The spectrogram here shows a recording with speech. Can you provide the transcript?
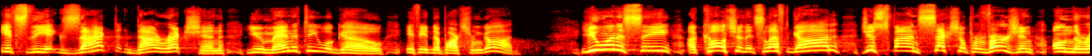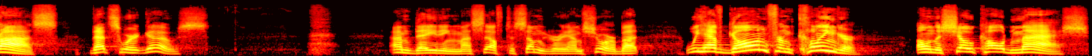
it's the exact direction humanity will go if it departs from God. You want to see a culture that's left God? Just find sexual perversion on the rise. That's where it goes. I'm dating myself to some degree, I'm sure, but we have gone from Klinger on the show called MASH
